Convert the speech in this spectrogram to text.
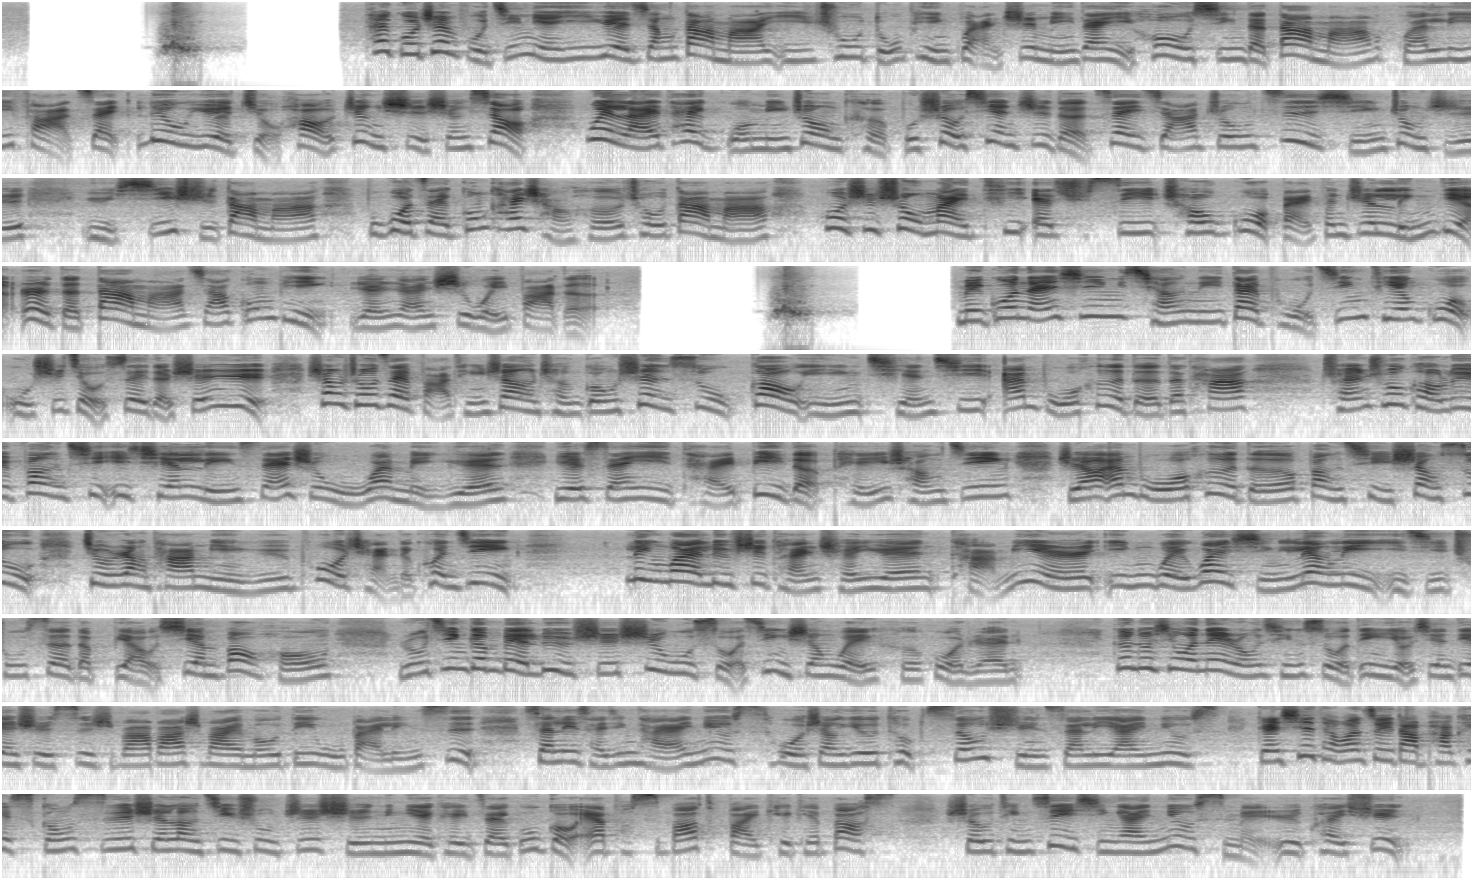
泰国政府今年一月将大麻移出毒品管制名单以后，新的大麻管理法在六月九号正式生效。未来泰国民众可不受限制的在家中自行种植与吸食大麻，不过在公开场合抽大麻或是售卖 THC 超过百分之零点二的大麻加工品，仍然是违法的。美国男星强尼戴普今天过五十九岁的生日。上周在法庭上成功胜诉告赢前妻安伯赫德的他，传出考虑放弃一千零三十五万美元（约三亿台币）的赔偿金，只要安伯赫德放弃上诉，就让他免于破产的困境。另外，律师团成员卡米尔因为外形靓丽以及出色的表现爆红，如今更被律师事务所晋升为合伙人。更多新闻内容，请锁定有线电视四十八八十八 MOD 五百零四三立财经台 iNews 或上 YouTube 搜寻三立 iNews。感谢台湾最大 Pockets 公司声浪技术支持。您也可以在 Google、Apple、Spotify、KKBox 收听最新 iNews 每日快讯。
